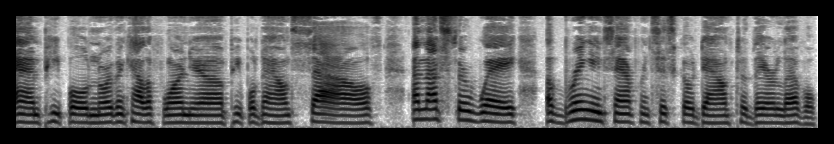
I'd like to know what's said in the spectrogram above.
and people Northern California, people down south, and that's their way of bringing San Francisco down to their level,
